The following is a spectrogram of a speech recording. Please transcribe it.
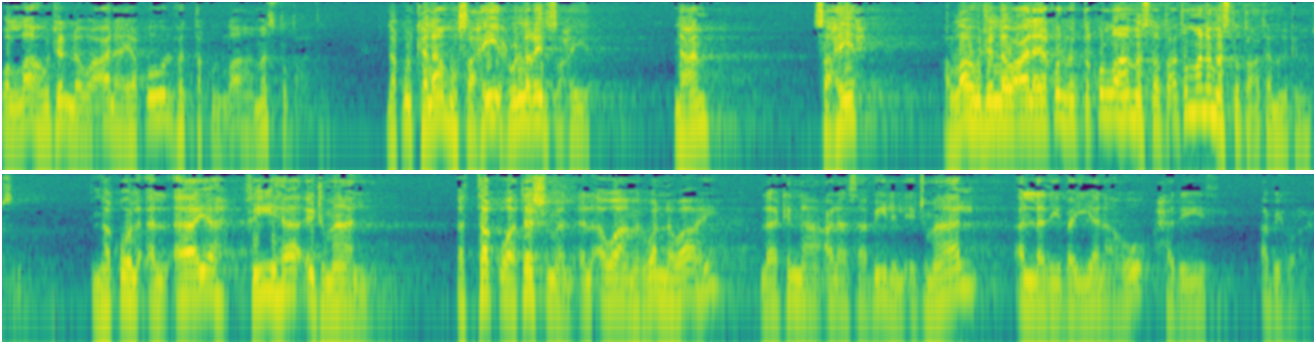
والله جل وعلا يقول فاتقوا الله ما استطعتم. نقول كلامه صحيح ولا غير صحيح؟ نعم. صحيح؟ الله جل وعلا يقول فاتقوا الله ما استطعتم وأنا ما استطعت املك نفسي نقول الآية فيها إجمال. التقوى تشمل الأوامر والنواهي لكنها على سبيل الإجمال الذي بينه حديث أبي هريرة.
